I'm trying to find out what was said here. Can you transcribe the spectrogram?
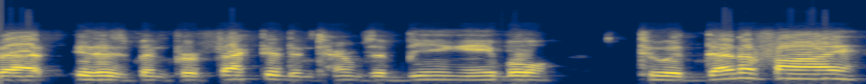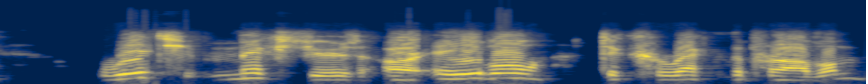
that it has been perfected in terms of being able to identify which mixtures are able to correct the problem.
